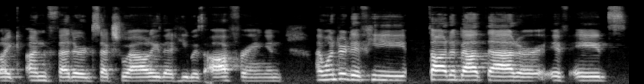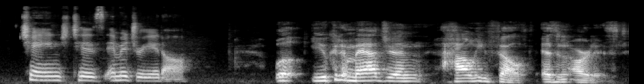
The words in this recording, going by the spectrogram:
like unfettered sexuality that he was offering and I wondered if he thought about that or if AIDS changed his imagery at all? Well, you can imagine how he felt as an artist.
